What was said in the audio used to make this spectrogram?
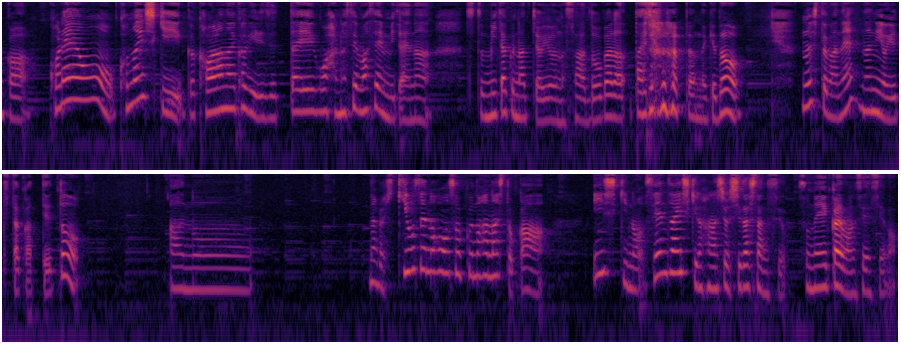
んかこれをこの意識が変わらない限り絶対英語は話せませんみたいなちょっと見たくなっちゃうようなさ動画だタイトルだったんだけどその人がね何を言ってたかっていうとあのーなんか引き寄せの法則の話とか意識の潜在意識の話をしだしたんですよその英会話の先生が。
